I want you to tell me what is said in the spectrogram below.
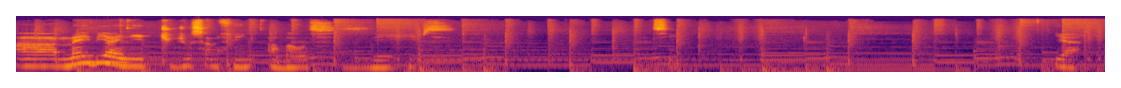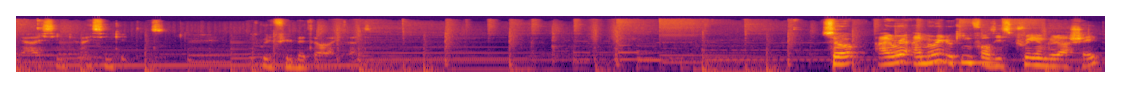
Uh, maybe I need to do something about the hips. Let's see. Yeah, yeah, I think I think it, it will feel better like that. So I am really looking for this triangular shape.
